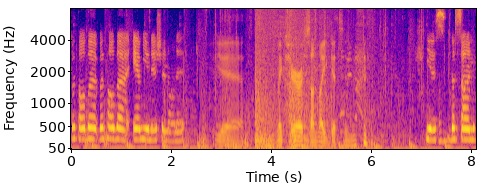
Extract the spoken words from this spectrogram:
With all the with all the ammunition on it. Yeah. Make sure sunlight gets in. Yes, the sun.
